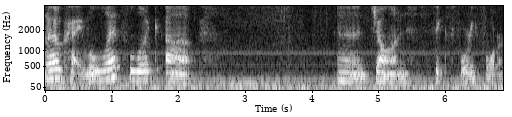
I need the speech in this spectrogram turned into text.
Okay, well let's look up uh, John 644.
